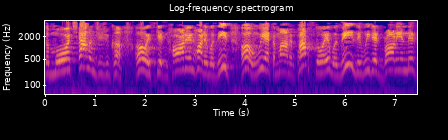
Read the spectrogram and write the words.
the more challenges you come. Oh, it's getting harder and harder. It was easy. Oh, when we at the mom and pop store, it was easy. We just brought in this.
